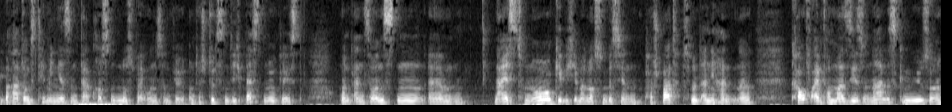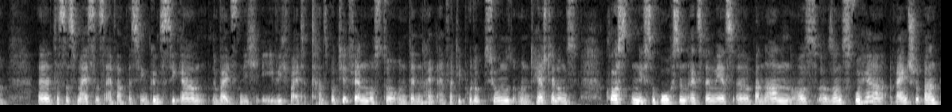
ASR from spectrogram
Beratungstermine sind da kostenlos bei uns und wir unterstützen dich bestmöglichst. Und ansonsten, ähm, nice to know, gebe ich immer noch so ein bisschen ein paar Spartipps mit an die Hand. Ne? Kauf einfach mal saisonales Gemüse. Äh, das ist meistens einfach ein bisschen günstiger, weil es nicht ewig weit transportiert werden musste und dann halt einfach die Produktions- und Herstellungskosten nicht so hoch sind, als wenn wir jetzt äh, Bananen aus äh, sonst woher reinschippern.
